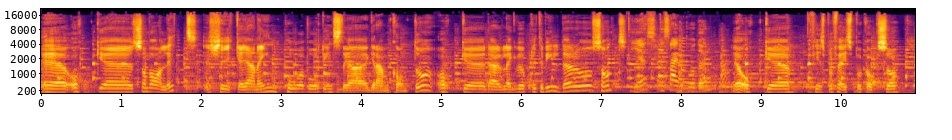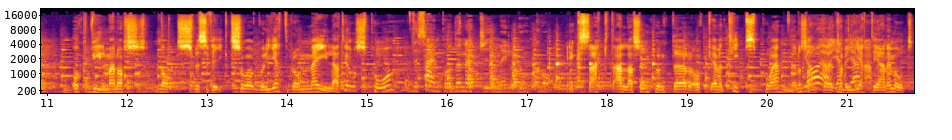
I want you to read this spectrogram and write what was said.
Eh, och eh, som vanligt, kika gärna in på vårt Instagramkonto och eh, där lägger vi upp lite bilder och sånt. Yes, designpodden. Ja, och finns på Facebook också. Och vill man oss något specifikt så går det jättebra att mejla till oss på Designpodden gmail.com. exakt alla synpunkter och även tips på ämnen och sånt ja, det tar vi jättegärna. emot.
